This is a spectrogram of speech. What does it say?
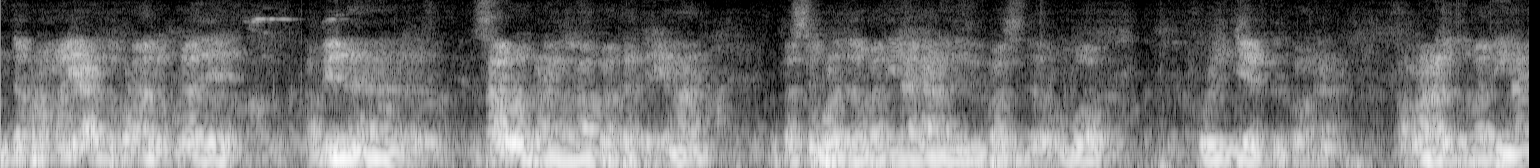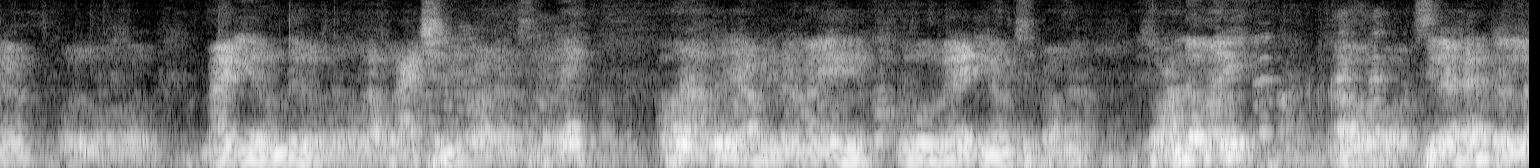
இந்த படம் மாதிரியே அடுத்த படம் இருக்கக்கூடாது அப்படின்னு சாரோட படங்கள்லாம் பார்த்தா ஏன்னா ஃபஸ்ட்டு படத்தில் பார்த்தீங்கன்னாக்கா ஆனந்த் பாசத்தை ரொம்ப ஒழிஞ்சு எடுத்துருப்பாங்க. அப்புறம் அடுத்து பார்த்தீங்கன்னாக்கா ஒரு மேடியை வந்து ஒரு ஆக்ஷன் ஹீரோவாக காமிச்சிருப்பாரு அவர் அப்படின்ற மாதிரி ஒரு ஒரு வெரைட்டி காமிச்சிருப்பாங்க. ஸோ அந்த மாதிரி சில டேரக்டர்ல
